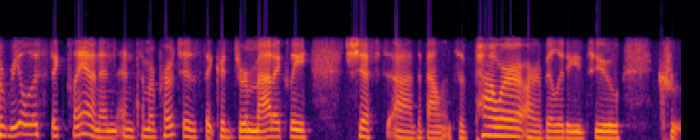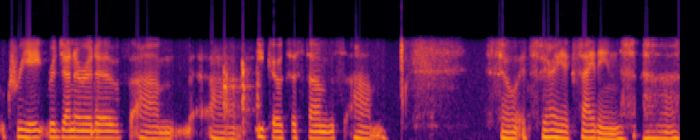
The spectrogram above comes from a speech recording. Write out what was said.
a realistic plan," and and some approaches that could dramatically shift uh, the balance of power, our ability to cr- create regenerative um, uh, ecosystems. Um, so it's very exciting. Uh,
